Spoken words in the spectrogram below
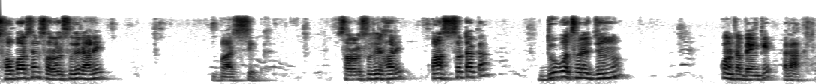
ছ পার্সেন্ট সরল সুদের হারে বার্ষিক। সরল সুদের হারে পাঁচশো টাকা দু বছরের জন্য কোনটা ব্যাংকে রাখলে।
